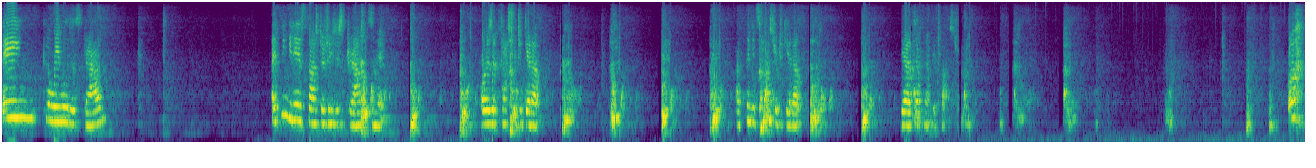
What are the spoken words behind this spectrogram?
think we will just drown. I think it is faster to just drown, isn't it? Or is it faster to get up? I think it's faster to get up. Yeah, definitely faster. Ugh.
